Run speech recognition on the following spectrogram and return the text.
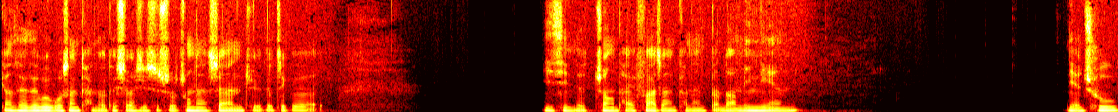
刚才在微博上看到的消息是说，钟南山觉得这个疫情的状态发展可能等到明年年初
